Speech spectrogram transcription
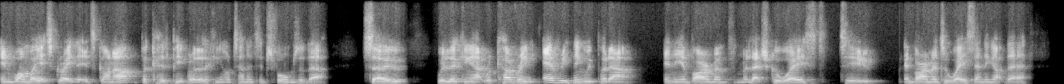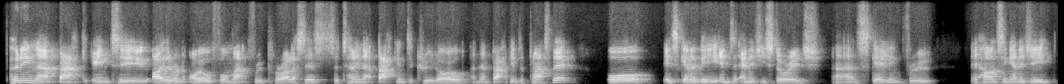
in one way it's great that it's gone up because people are looking at alternative forms of that. So we're looking at recovering everything we put out in the environment from electrical waste to environmental waste ending up there, putting that back into either an oil format through pyrolysis, so turning that back into crude oil and then back into plastic, or it's going to be into energy storage and uh, scaling through enhancing energy.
